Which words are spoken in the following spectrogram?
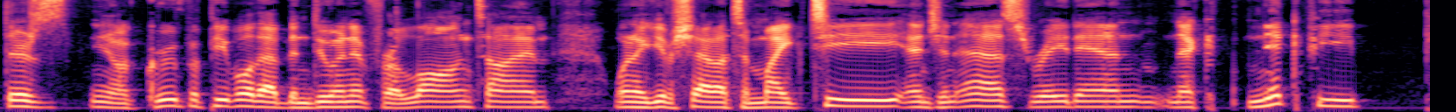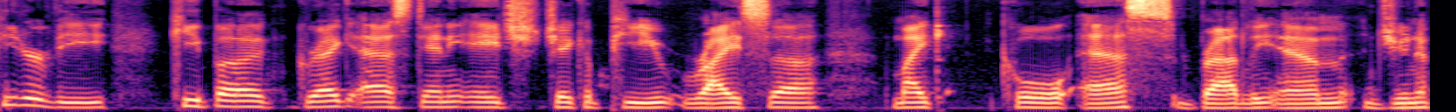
there's you know a group of people that have been doing it for a long time. Want to give a shout out to Mike T, Engine S, Raydan, Nick, Nick P. Peter V, Keepa, Greg S, Danny H, Jacob P, Risa, Mike Cole S, Bradley M, Juna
